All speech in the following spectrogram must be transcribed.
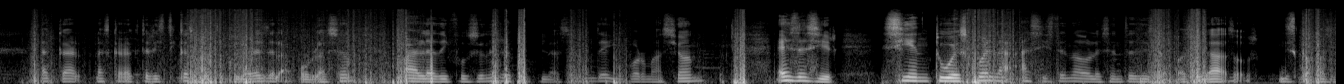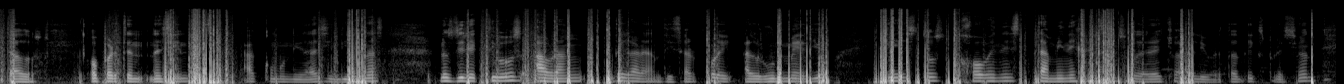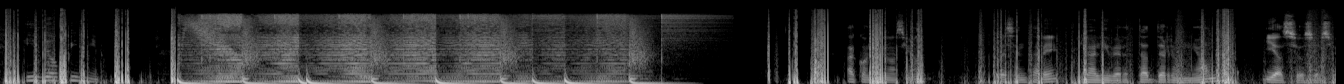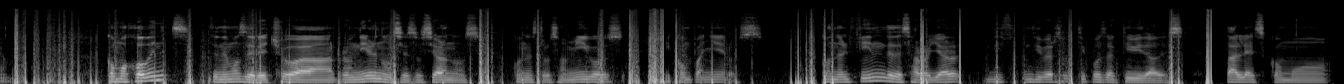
las características particulares de la población para la difusión y recopilación de información. Es decir, si en tu escuela asisten adolescentes discapacitados, discapacitados o pertenecientes a comunidades indígenas, los directivos habrán de garantizar por algún medio que estos jóvenes también ejerzan su derecho a la libertad de expresión y de opinión. A continuación, presentaré la libertad de reunión y asociación. Como jóvenes, tenemos derecho a reunirnos y asociarnos con nuestros amigos y compañeros, con el fin de desarrollar diversos tipos de actividades, tales como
